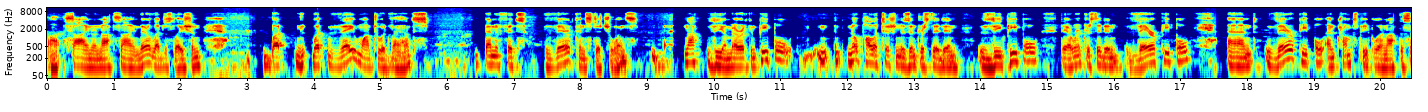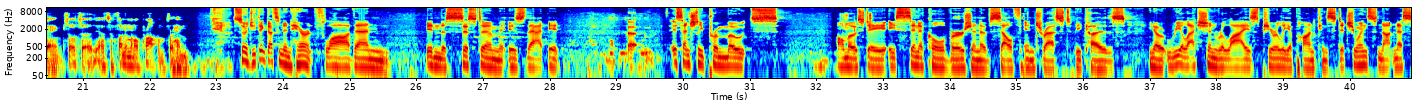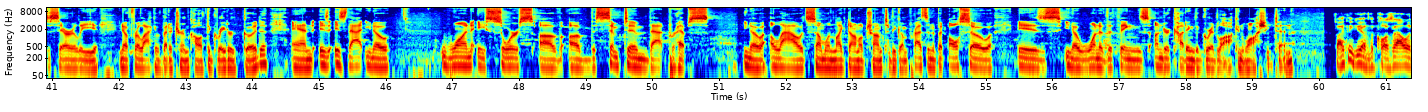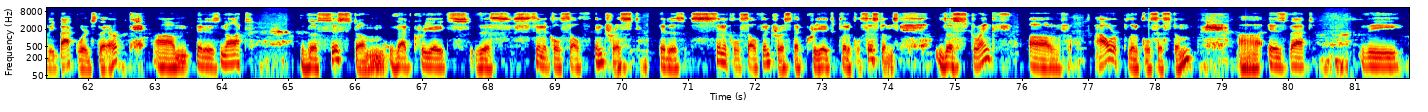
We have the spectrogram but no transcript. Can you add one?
uh, sign or not sign their legislation. But what they want to advance benefits their constituents, not the American people. No politician is interested in the people. They are interested in their people, and their people and Trump's people are not the same. So it's a that's a fundamental problem for him. So do you think that's an inherent flaw then in the system is that it uh, essentially promotes almost a, a cynical version of self-interest because you know reelection relies purely upon constituents not necessarily you know for lack of a better term call it the greater good. And is is that you know one a source of of the symptom that perhaps you know, allowed someone like Donald Trump to become president, but also is, you know, one of the things undercutting the gridlock in Washington. So I think you have the causality backwards there. Um, it is not the system that creates this cynical self interest. It is cynical self interest that creates political systems. The strength of our political system uh, is that the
